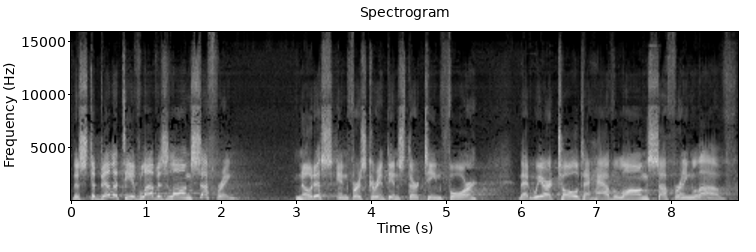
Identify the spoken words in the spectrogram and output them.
The stability of love is long suffering. Notice in 1 Corinthians 13 4 that we are told to have long suffering love.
